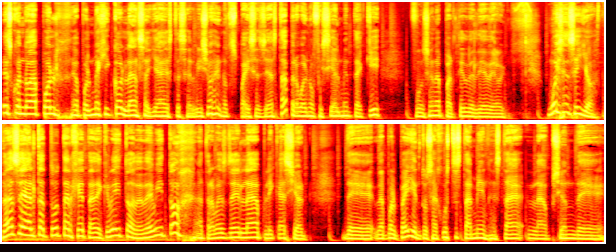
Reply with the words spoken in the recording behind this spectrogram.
es cuando Apple, Apple México lanza ya este servicio. En otros países ya está, pero bueno, oficialmente aquí funciona a partir del día de hoy. Muy sencillo, das de alta tu tarjeta de crédito o de débito a través de la aplicación de, Apple Pay en tus ajustes también está la opción de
